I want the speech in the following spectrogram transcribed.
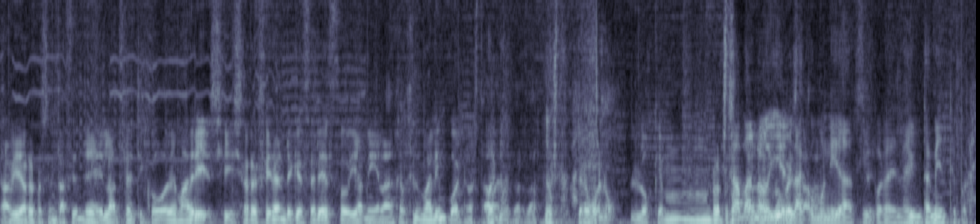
Había representación del Atlético de Madrid. Si se refiere a Enrique Cerezo y a Miguel Ángel Gilmarín, pues no estaban, Bueno, es verdad. no estaban. Pero bueno, los que representan Estaban hoy club en la estaban. comunidad, sí, por ahí, el ayuntamiento, por ahí.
